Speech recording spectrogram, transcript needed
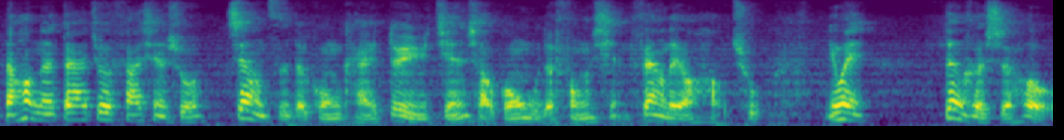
然后呢，大家就会发现说，这样子的公开对于减少公务的风险非常的有好处，因为。任何时候，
